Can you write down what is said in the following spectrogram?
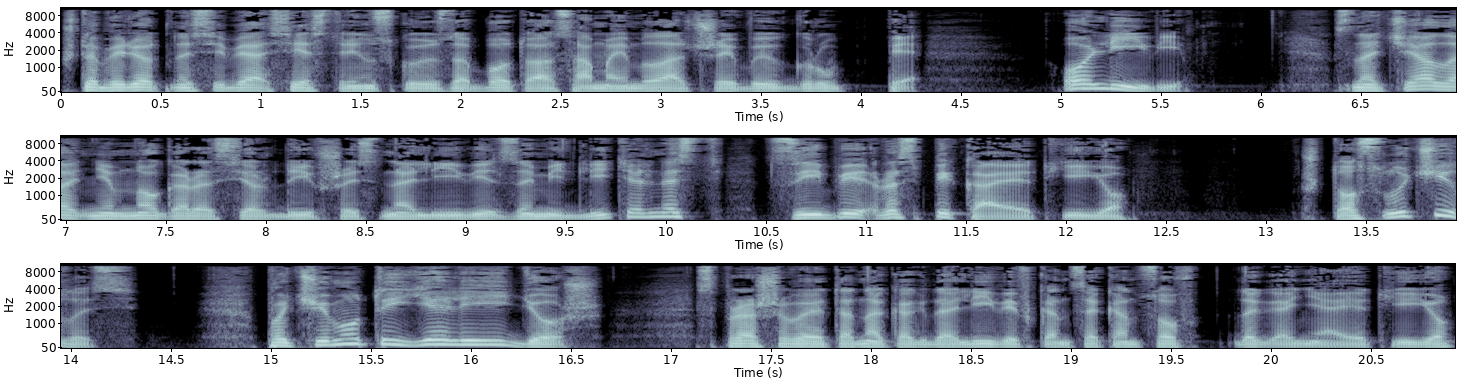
что берет на себя сестринскую заботу о самой младшей в их группе, о Ливи. Сначала, немного рассердившись на Ливи за медлительность, Циби распекает ее. «Что случилось? Почему ты еле идешь?» спрашивает она, когда Ливи в конце концов догоняет ее.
